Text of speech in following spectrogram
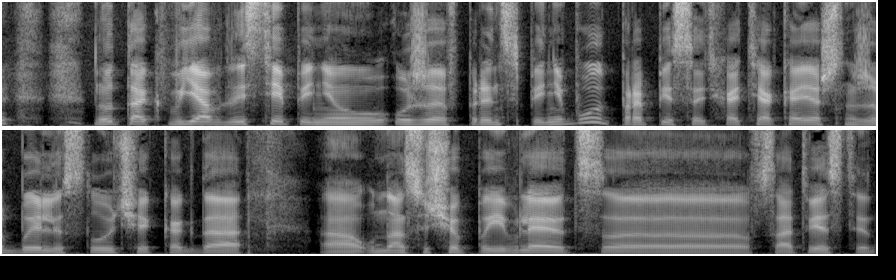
Ну, так в явной степени уже, в принципе, не будут прописывать, хотя, конечно же, были случаи, когда у нас еще появляются в соответствии,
